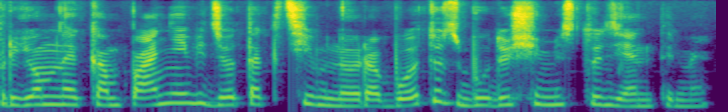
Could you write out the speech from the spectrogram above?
Приемная кампания ведет активную работу с будущими студентами.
